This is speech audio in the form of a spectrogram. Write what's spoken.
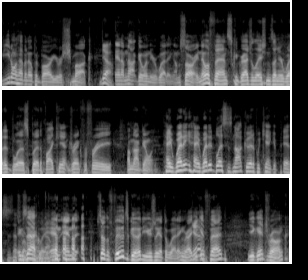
you don't have an open bar, you're a schmuck. Yeah. And I'm not going to your wedding. I'm sorry. No offense. Congratulations on your wedded bliss, but if I can't drink for free, I'm not going. hey, wedding. Hey, wedded bliss is not good if we can't get pissed. That's where we're exactly. going. And and so the food's good usually at the wedding, right? Yeah. You get fed, you get drunk.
